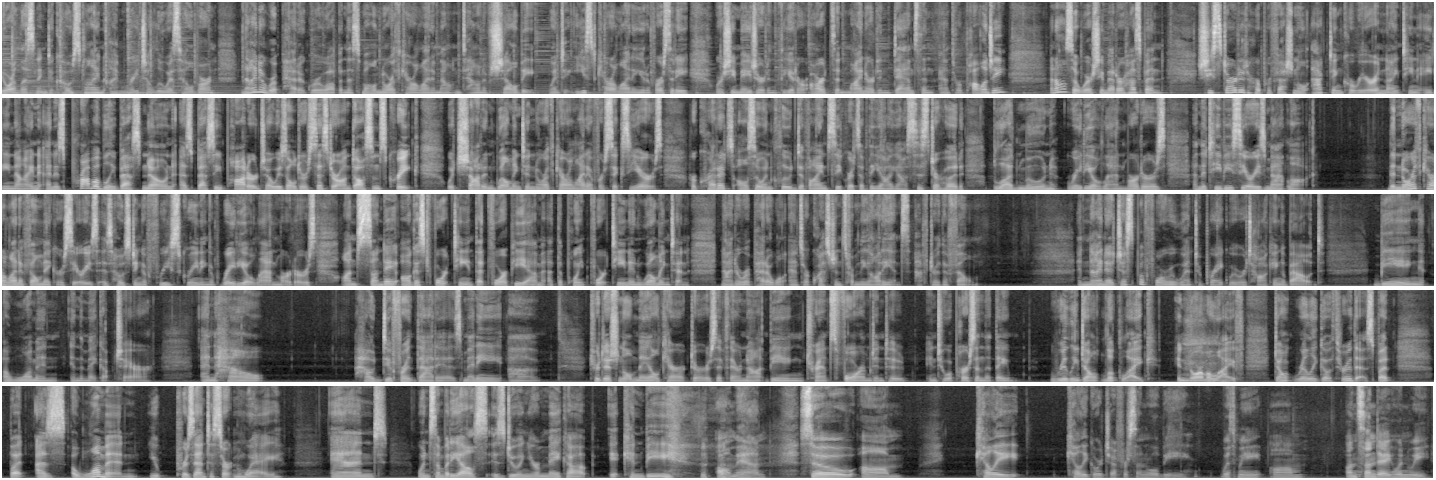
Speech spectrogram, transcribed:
You're listening to Coastline. I'm Rachel Lewis Hilburn. Nina Repeta grew up in the small North Carolina mountain town of Shelby, went to East Carolina University, where she majored in theater arts and minored in dance and anthropology, and also where she met her husband. She started her professional acting career in 1989 and is probably best known as Bessie Potter, Joey's older sister on Dawson's Creek, which shot in Wilmington, North Carolina for six years. Her credits also include Divine Secrets of the Yaya Sisterhood, Blood Moon, Radioland Murders, and the TV series Matlock. The North Carolina Filmmaker Series is hosting a free screening of Radioland Murders on Sunday, August 14th at 4 p.m. at the Point 14 in Wilmington. Nina Repeta will answer questions from the audience after the film. And Nina, just before we went to break, we were talking about being a woman in the makeup chair and how how different that is. Many uh, traditional male characters, if they're not being transformed into into a person that they really don't look like in normal life, don't really go through this. But but as a woman, you present a certain way, and when somebody else is doing your makeup, it can be oh man. So um, Kelly Kelly Gore Jefferson will be with me um, on Sunday when we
